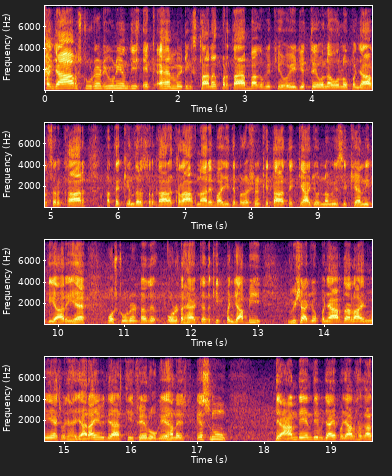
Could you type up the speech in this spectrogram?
ਪੰਜਾਬ ਸਟੂਡੈਂਟ ਯੂਨੀਅਨ ਦੀ ਇੱਕ ਅਹਿਮ ਮੀਟਿੰਗ ਸਥਾਨਕ ਪ੍ਰਤਾਪ ਬਾਗ ਵਿਖੇ ਹੋਈ ਜਿੱਥੇ ਉਹਨਾਂ ਵੱਲੋਂ ਪੰਜਾਬ ਸਰਕਾਰ ਅਤੇ ਕੇਂਦਰ ਸਰਕਾਰ ਖਿਲਾਫ ਨਾਅਰੇਬਾਜ਼ੀ ਤੇ ਪ੍ਰਦਰਸ਼ਨ ਕੀਤਾ ਅਤੇ ਕਿਹਾ ਜੋ ਨਵੀਂ ਸਿੱਖਿਆ ਨੀਤੀ ਆ ਰਹੀ ਹੈ ਉਹ ਸਟੂਡੈਂਟਾਂ ਦੇ ਉਲਟ ਹੈ ਜਦਕਿ ਪੰਜਾਬੀ ਵਿਸ਼ਾ ਜੋ ਪੰਜਾਬ ਦਾ ਲਾਜ਼ਮੀ ਹੈ ਇਸ ਵਿੱਚ ਹਜ਼ਾਰਾਂ ਹੀ ਵਿਦਿਆਰਥੀ ਫੇਲ ਹੋ ਗਏ ਹਨ। ਇਸ ਨੂੰ ਧਿਆਨ ਦੇਣ ਦੀ ਬਜਾਏ ਪੰਜਾਬ ਸਰਕਾਰ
